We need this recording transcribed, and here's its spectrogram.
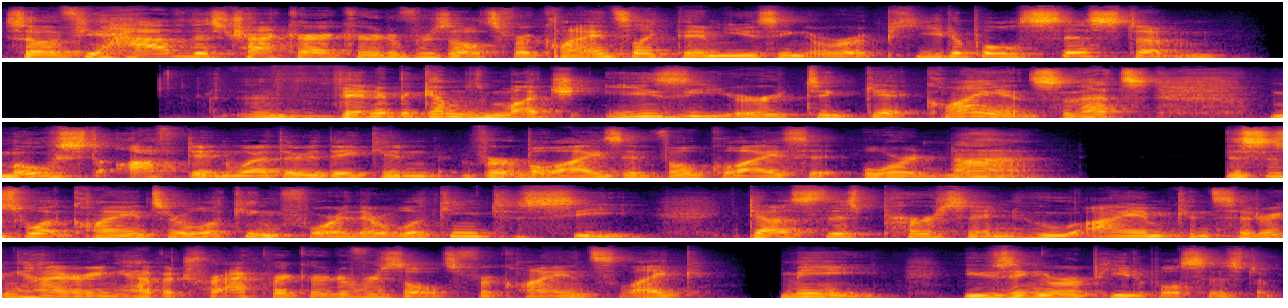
So if you have this track record of results for clients like them using a repeatable system, then it becomes much easier to get clients. So that's most often whether they can verbalize it, vocalize it, or not. This is what clients are looking for. They're looking to see does this person who I am considering hiring have a track record of results for clients like me using a repeatable system?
